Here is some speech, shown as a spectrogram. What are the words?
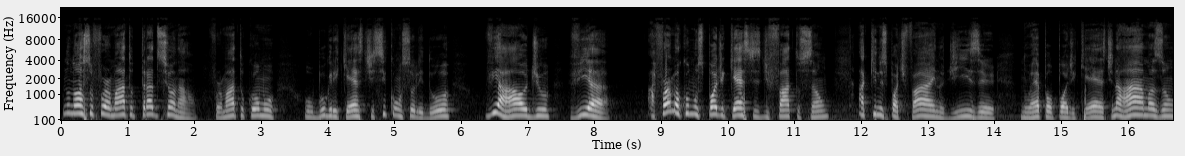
no nosso formato tradicional, formato como o Bugricast se consolidou via áudio, via a forma como os podcasts de fato são aqui no Spotify, no Deezer, no Apple Podcast, na Amazon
